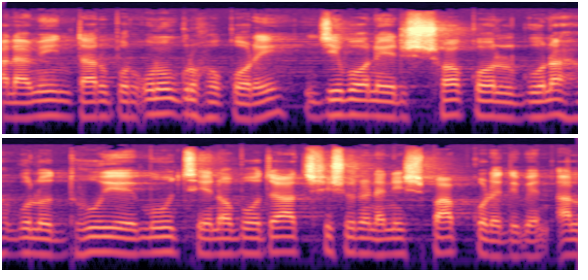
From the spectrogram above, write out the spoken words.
আলমিন তার উপর অনুগ্রহ করে জীবনের সকল গুনাহগুলো ধুয়ে, মুছে, নবজাত শিশুর নিষ্পাপ করে দিবেন। আল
